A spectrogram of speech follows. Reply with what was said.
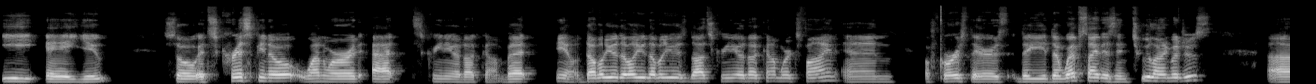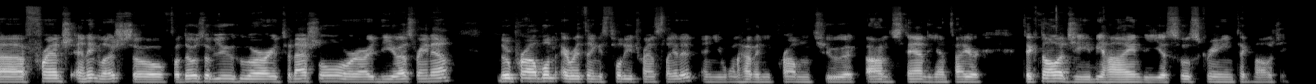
E A U. So it's Chris Pineau, one word, at skreeneo.com. But, you know, www.skreeneo.com works fine. And of course, there's the, the website is in two languages. Uh, French and English. So for those of you who are international or are in the US right now, no problem. Everything is totally translated, and you won't have any problem to uh, understand the entire technology behind the uh, SoScreen technology.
